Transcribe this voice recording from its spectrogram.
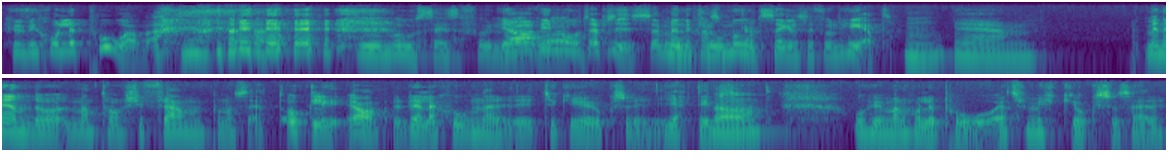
hur vi håller på va? Vi är motsägelsefulla. Ja, vi mot, ja precis. Människans okloka. motsägelsefullhet. Mm. Ehm, men ändå, man tar sig fram på något sätt. Och ja, relationer tycker jag också är jätteintressant. Och hur man håller på. Och jag tror mycket också så här,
